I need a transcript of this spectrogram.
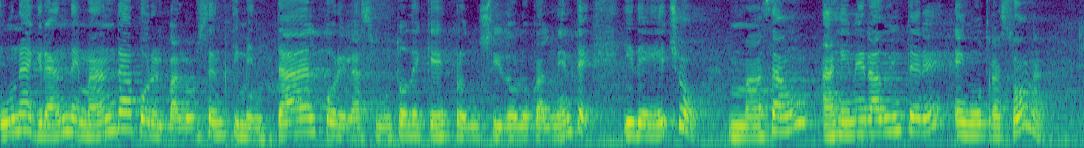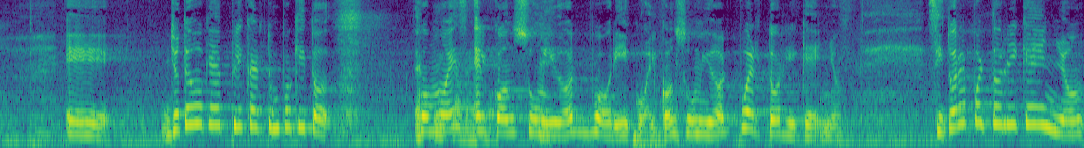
una gran demanda por el valor sentimental, por el asunto de que es producido localmente y de hecho, más aún, ha generado interés en otras zonas. Eh, yo tengo que explicarte un poquito cómo es el consumidor borico, el consumidor puertorriqueño. Si tú eres puertorriqueño,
